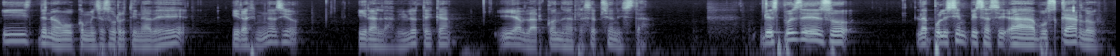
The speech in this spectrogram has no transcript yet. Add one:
y de nuevo comienza su rutina de ir al gimnasio, ir a la biblioteca y hablar con el recepcionista. Después de eso, la policía empieza a buscarlo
